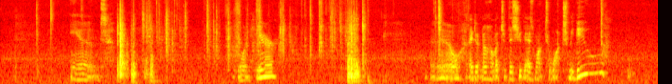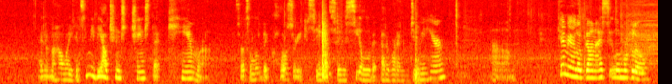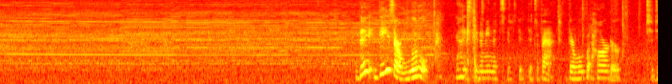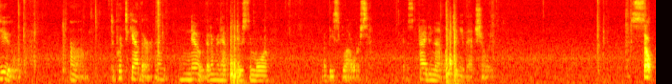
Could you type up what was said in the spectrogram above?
And one here. Now, I don't know how much of this you guys want to watch me do. I don't know how well you can see. Maybe I'll change change the camera so it's a little bit closer. You can see so you can see a little bit better what I'm doing here. Um, come here, little gun. I see a little more glue. They, these are little, guys, I mean, it's, it's, it's a fact. They're a little bit harder to do, um, to put together. I know that I'm going to have to do some more of these flowers. I do not like any of that showing. So,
